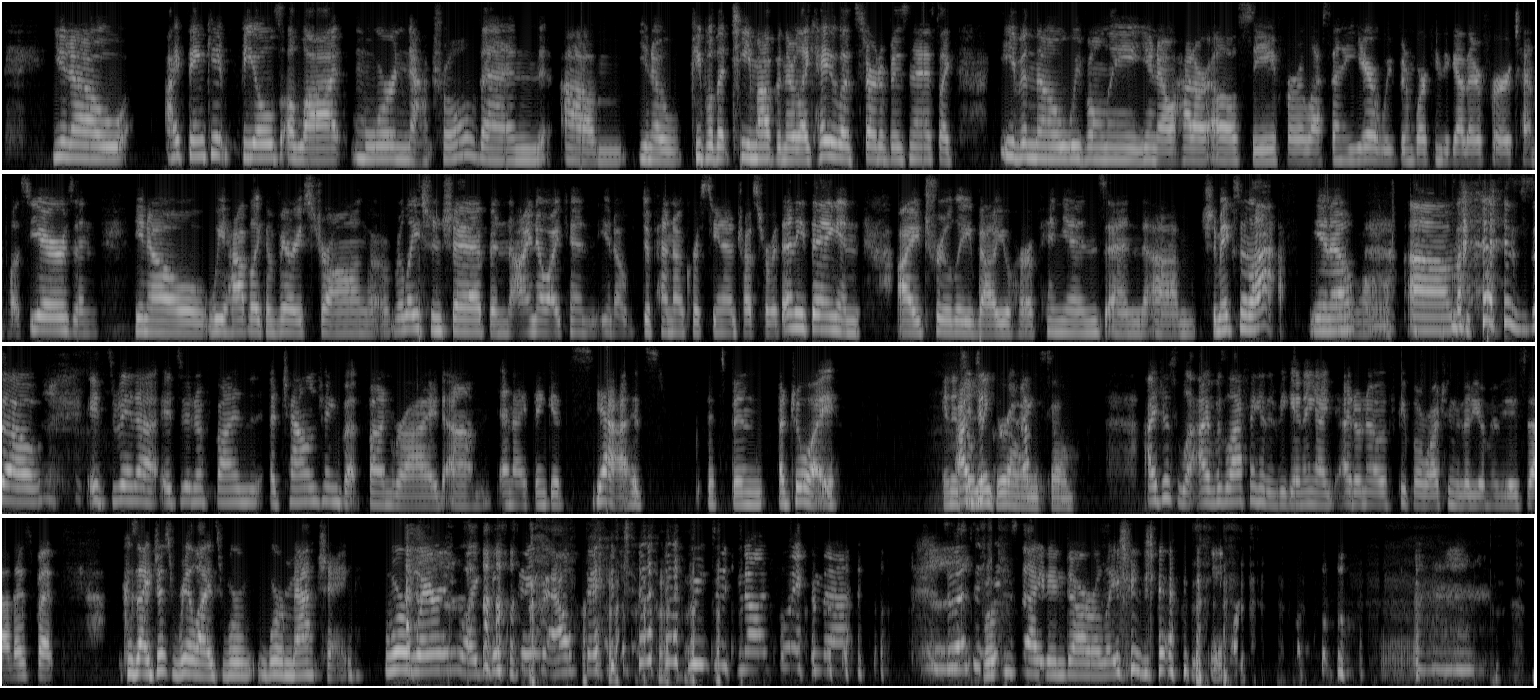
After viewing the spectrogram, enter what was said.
you know, I think it feels a lot more natural than, um, you know, people that team up and they're like, "Hey, let's start a business." Like, even though we've only, you know, had our LLC for less than a year, we've been working together for 10 plus years. And, you know, we have like a very strong uh, relationship. And I know I can, you know, depend on Christina and trust her with anything. And I truly value her opinions and um, she makes me laugh you know um so it's been a it's been a fun a challenging but fun ride um and i think it's yeah it's it's been a joy and it's I only growing. So I just I was laughing at the beginning. I I don't know if people are watching the video, maybe they saw this, but because I just realized we're we're matching. We're wearing like the same outfit. we did not plan that. So that's an insight into our relationship.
